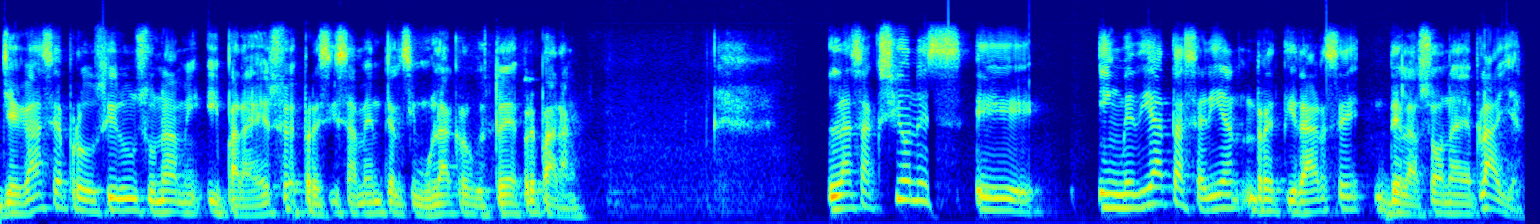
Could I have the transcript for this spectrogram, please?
llegase a producir un tsunami, y para eso es precisamente el simulacro que ustedes preparan, las acciones eh, inmediatas serían retirarse de la zona de playa.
